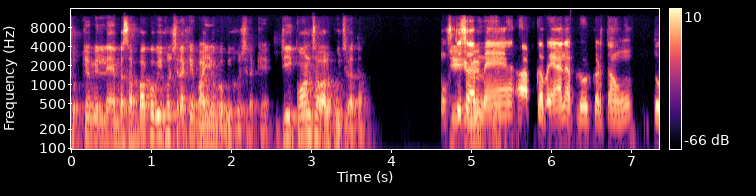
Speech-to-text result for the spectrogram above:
چھپ کے مل لیں بس ابا کو بھی خوش رکھے بھائیوں کو بھی خوش رکھے جی کون سوال پوچھ رہا تھا مفتی جی، صاحب میں آپ کا بیان اپلوڈ کرتا ہوں تو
